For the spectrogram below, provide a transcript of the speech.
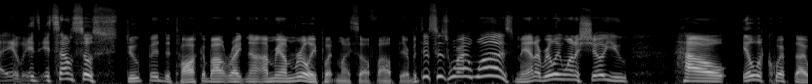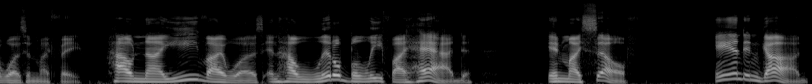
it, it, sounds so stupid to talk about right now. I mean, I'm really putting myself out there, but this is where I was, man. I really want to show you how ill equipped I was in my faith, how naive I was, and how little belief I had in myself and in God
